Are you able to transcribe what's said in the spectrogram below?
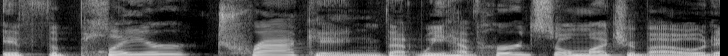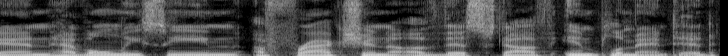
if the player tracking that we have heard so much about and have only seen a fraction of this stuff implemented,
